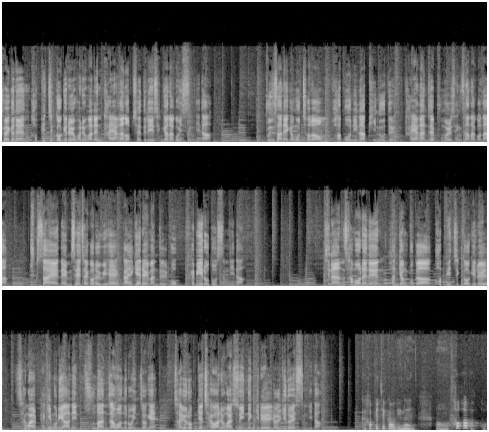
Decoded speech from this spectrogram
최근엔 커피 찌꺼기를 활용하는 다양한 업체들이 생겨나고 있습니다. 군산의 경우처럼 화분이나 비누 등 다양한 제품을 생산하거나 축사의 냄새 제거를 위해 깔개를 만들고 퇴비로도 씁니다. 지난 3월에는 환경부가 커피 찌꺼기를 생활 폐기물이 아닌 순환 자원으로 인정해 자유롭게 재활용할 수 있는 길을 열기도 했습니다. 그 커피 찌꺼기는 어, 서가받고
